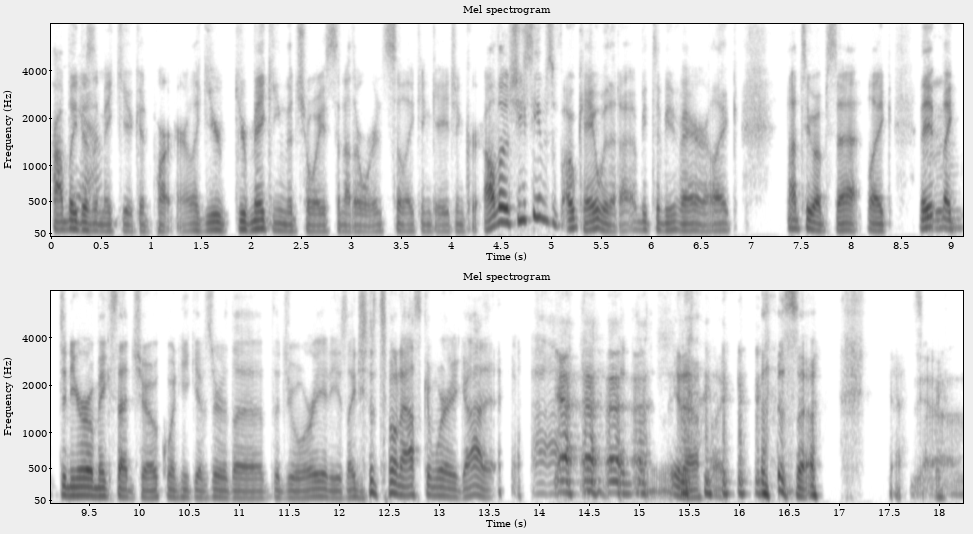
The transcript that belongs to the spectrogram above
probably Yeah. doesn't make you a good partner like you're you're making the choice in other words to like engage in career although she seems okay with it i mean to be fair like not too upset like they Mhm. like de niro makes that joke when he gives her the the jewelry and he's like just don't ask him where he got it yeah And, you know like so yeah sorry. yeah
